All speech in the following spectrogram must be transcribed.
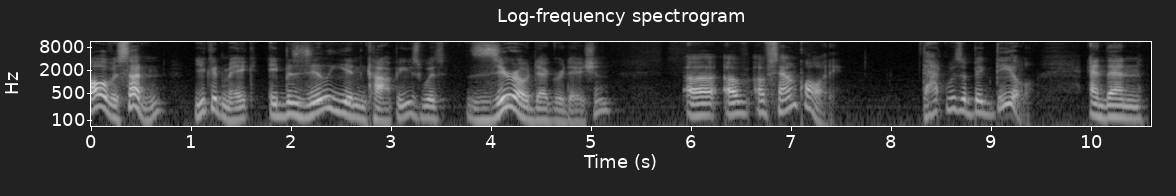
all of a sudden, you could make a bazillion copies with zero degradation uh, of, of sound quality. That was a big deal. And then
